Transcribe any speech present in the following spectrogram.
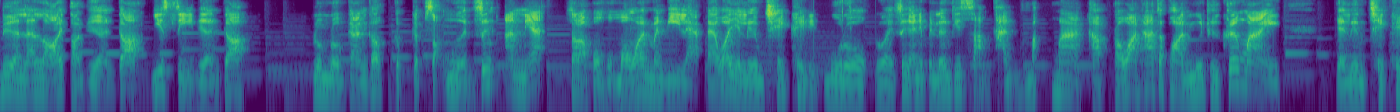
เดือนละร้อยต่อเดือนก็ 24 เดือนก็ รวมๆกันก็เกือบเกือบสองหมื่นซึ่งอันเนี้ยสำหรับผมผมมองว่ามันดีแหละ แต่ว่าอย่าลืมเช็คเครดิตบูโรด้วย ซึ่งอันนี้เป็นเรื่องที่สำคัญมากๆครับ เพราะว่าถ้าจะผ่อนมือถือเครื่องใหม่ อย่าลืมเช็คเคร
